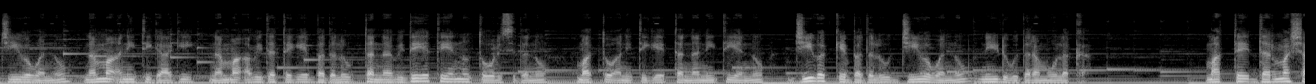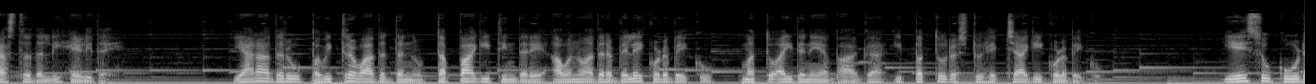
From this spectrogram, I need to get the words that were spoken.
ಜೀವವನ್ನು, ನಮ್ಮ ಅನೀತಿಗಾಗಿ, ನಮ್ಮ ಅವಿಧತೆಗೆ ಬದಲು ತನ್ನ ವಿಧೇಯತೆಯನ್ನು ತೋರಿಸಿದನು. ಮತ್ತು ಅನಿತಿಗೆ ತನ್ನ ನೀತಿಯನ್ನು, ಜೀವಕ್ಕೆ ಬದಲು ಜೀವವನ್ನು ನೀಡುವುದರ ಮೂಲಕ. ಮತ್ತೆ ಧರ್ಮಶಾಸ್ತ್ರದಲ್ಲಿ ಹೇಳಿದೆ. ಯಾರಾದರೂ ಪವಿತ್ರವಾದದ್ದನ್ನು ತಪ್ಪಾಗಿ ತಿಂದರೆ ಅವನು ಅದರ ಬೆಲೆ ಕೊಡಬೇಕು ಮತ್ತು ಐದನೆಯ ಭಾಗ ಇಪ್ಪತ್ತರಷ್ಟು ಹೆಚ್ಚಾಗಿ ಕೊಡಬೇಕು. ಯೇಸು ಕೂಡ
